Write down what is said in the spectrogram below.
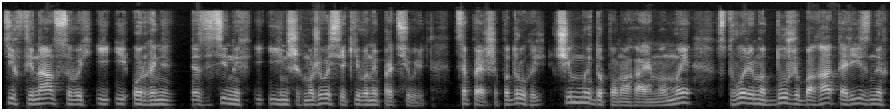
Тих фінансових і, і організаційних і інших можливостей, які вони працюють. Це перше. По-друге, чим ми допомагаємо? Ми створюємо дуже багато різних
